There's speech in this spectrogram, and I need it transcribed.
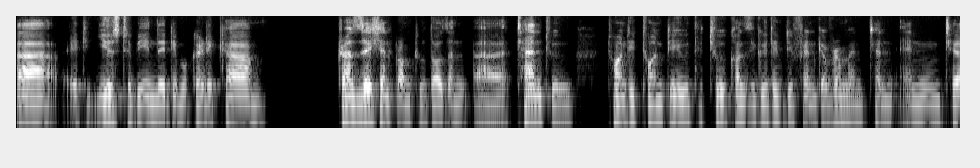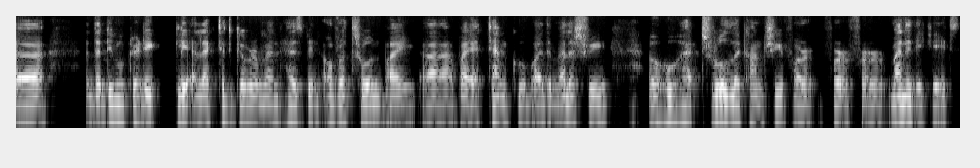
it used to be in the democratic um, transition from 2010 to 2020 with two consecutive different government and and uh, the democratically elected government has been overthrown by uh, by a attempt coup by the military uh, who had ruled the country for for for many decades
